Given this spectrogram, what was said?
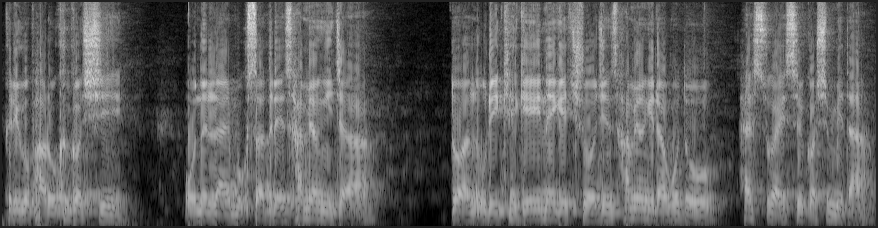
그리고 바로 그것이 오늘날 목사들의 사명이자 또한 우리 개개인에게 주어진 사명이라고도 할 수가 있을 것입니다.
